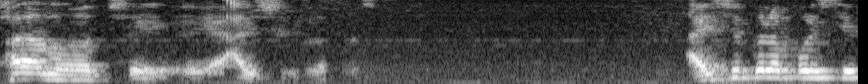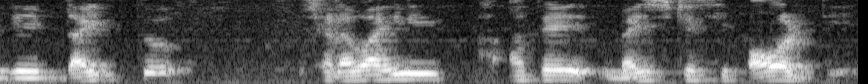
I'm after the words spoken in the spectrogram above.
ভয়াবহ হচ্ছে আইন শৃঙ্খলা পরিস্থিতি। আইন শৃঙ্খলা পরিস্থিতির দায়িত্ব সেনাবাহিনীর হাতে ম্যাজিস্ট্রেসি পাওয়ার দিয়ে,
